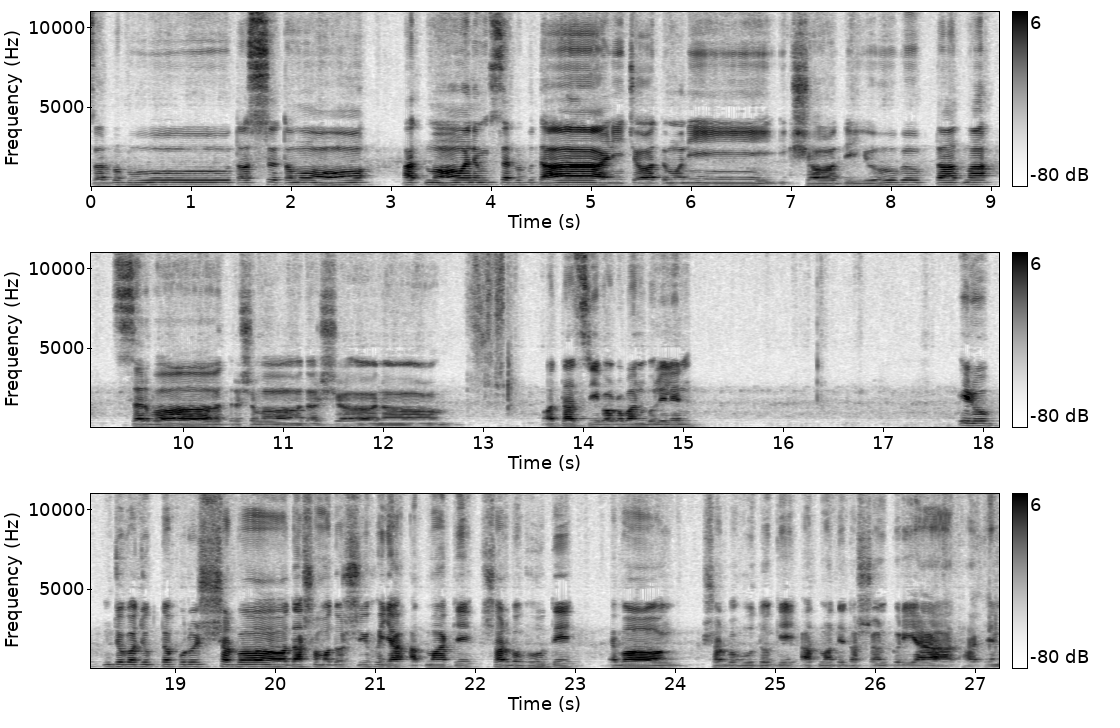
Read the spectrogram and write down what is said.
সর্বভূতস্য তম আত্মাनं সর্বভূতানি চ আত্মনি ইক্ষতি যোগোক্তাত্মা সর্বত্র সমদর্শন অর্থাৎ শ্রী ভগবান বলিলেন এরূপ যোগযুক্ত পুরুষ সর্বদা সমদর্শী হইয়া আত্মাকে সর্বভূতে এবং সর্বভূতকে আত্মাতে দর্শন করিয়া থাকেন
